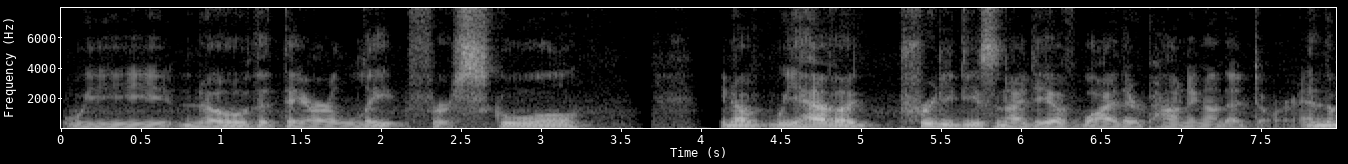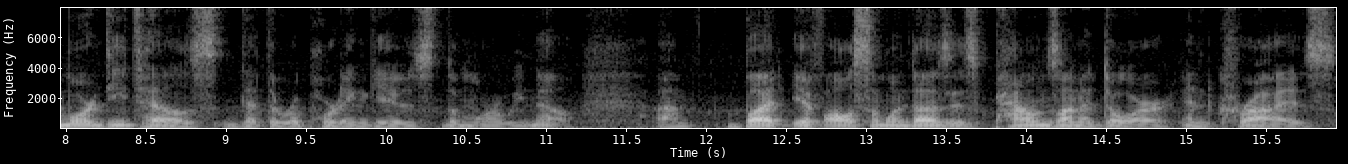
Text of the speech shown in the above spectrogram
we know that they are late for school you know, we have a pretty decent idea of why they're pounding on that door. And the more details that the reporting gives, the more we know. Um, but if all someone does is pounds on a door and cries,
